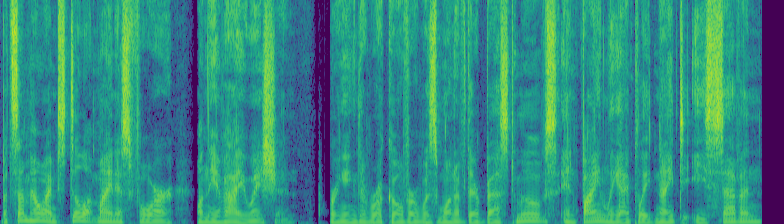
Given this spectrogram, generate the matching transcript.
but somehow I'm still at minus four on the evaluation. Bringing the rook over was one of their best moves, and finally I played knight to e7.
